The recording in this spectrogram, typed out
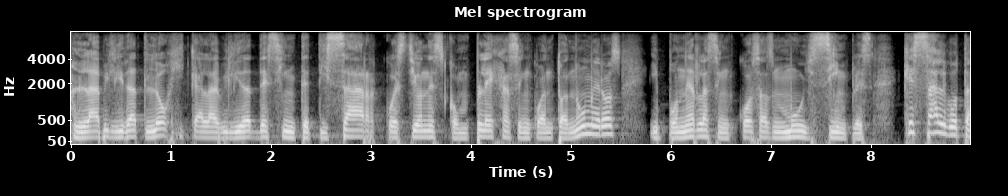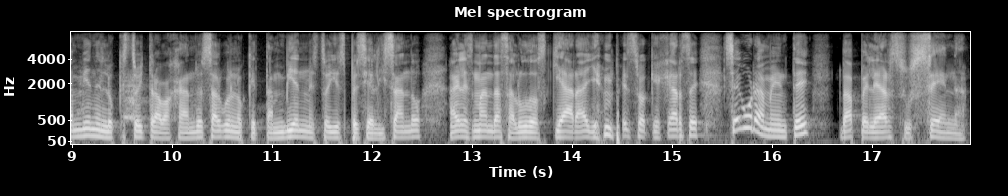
la habilidad lógica, la habilidad de sintetizar cuestiones complejas en cuanto a números y ponerlas en cosas muy simples, que es algo también en lo que estoy trabajando, es algo en lo que también me estoy especializando. Ahí les manda saludos Kiara, y empezó a quejarse, seguramente va a pelear su cena.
